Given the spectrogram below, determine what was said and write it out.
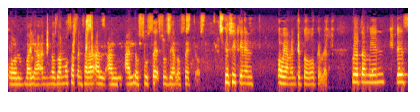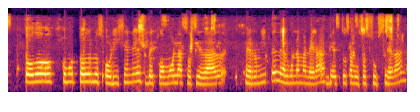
o, vaya, nos vamos a pensar a los sucesos y a los hechos, que sí tienen obviamente todo que ver pero también es todo, como todos los orígenes de cómo la sociedad permite de alguna manera que estos abusos sucedan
